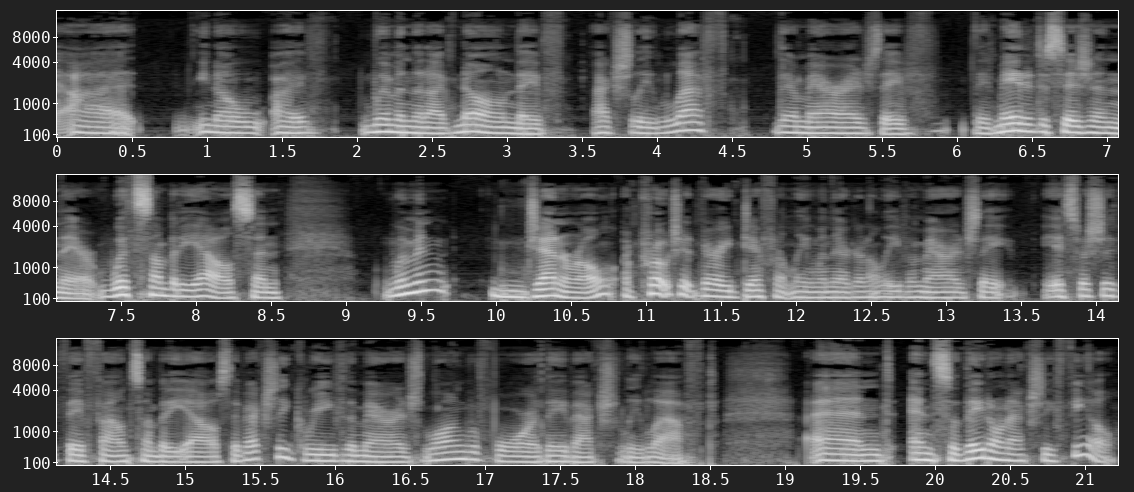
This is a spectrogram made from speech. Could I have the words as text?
uh, you know, I've women that I've known, they've actually left their marriage. They've they've made a decision. They're with somebody else, and women in general approach it very differently when they're going to leave a marriage. They especially if they've found somebody else. They've actually grieved the marriage long before they've actually left. And and so they don't actually feel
